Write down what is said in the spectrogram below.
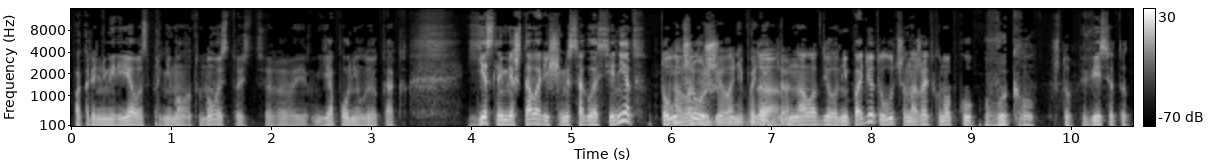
по крайней мере, я воспринимал эту новость, то есть э, я понял ее как... Если между товарищами согласия нет, то На лучше уж... дело не пойдет, да. на лад дело не пойдет, и лучше нажать кнопку «выкл», чтобы весь этот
